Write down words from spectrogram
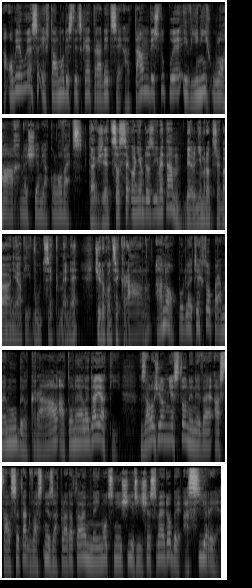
a objevuje se i v talmudistické tradici a tam vystupuje i v jiných úlohách než jen jako lovec. Takže co se o něm dozvíme tam? Byl Nimrod třeba nějaký vůdce kmene, či dokonce král? Ano, podle těchto pramenů byl král a to ne ledajaký. Založil město Ninive a stal se tak vlastně zakladatelem nejmocnější říše své doby, Asýrie.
